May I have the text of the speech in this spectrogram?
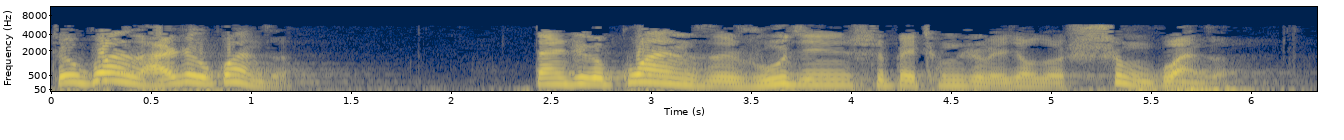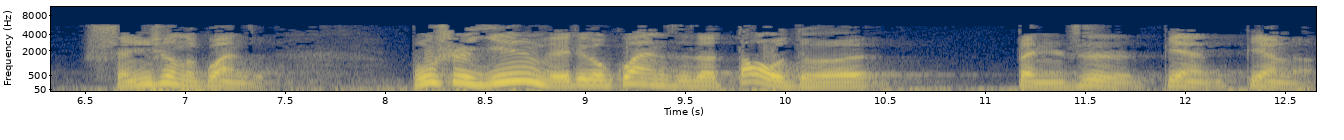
这个罐子还是这个罐子。但是这个罐子如今是被称之为叫做圣罐子，神圣的罐子，不是因为这个罐子的道德本质变变了，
